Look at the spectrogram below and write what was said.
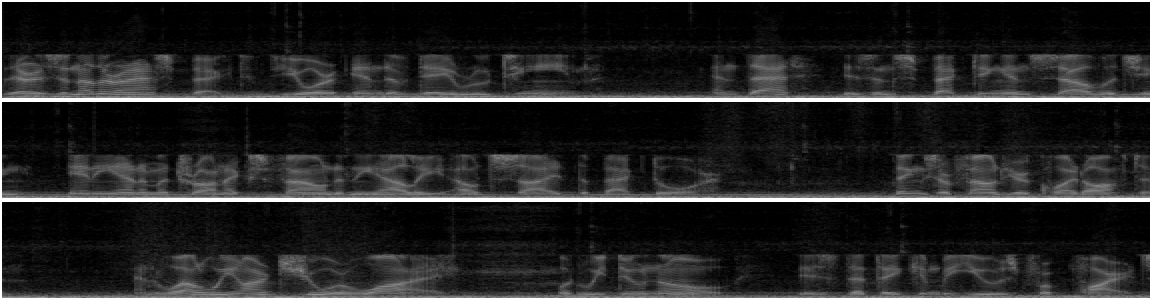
There is another aspect to your end of day routine, and that is inspecting and salvaging any animatronics found in the alley outside the back door. Things are found here quite often, and while we aren't sure why, what we do know is that they can be used for parts,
